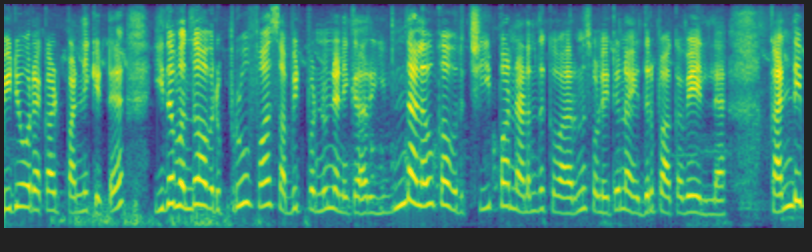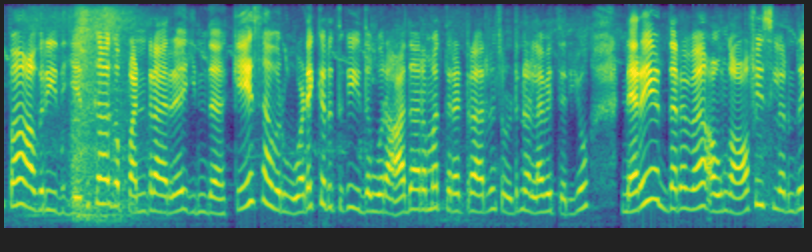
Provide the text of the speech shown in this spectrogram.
வீடியோ ரெக்கார்ட் பண்ணிக்கிட்டு இதை வந்து அவர் ப்ரூஃபாக சப்மிட் பண்ணணும்னு நினைக்கிறாரு. இந்த அளவுக்கு அவர் சீப்பாக நடந்துக்குவாருன்னு சொல்லிட்டு நான் எதிர்பார்க்கவே இல்லை. கண்டிப்பாக அவர் இது எதுக்காக பண்ணுறாரு இந்த கேஸ் அவர் உடைக்கிறதுக்கு இதை ஒரு ஆதாரமாக திரட்டுறாருன்னு சொல்லிட்டு நல்லாவே தெரியும். நிறைய தடவை அவங்க ஆஃபீஸ்லேருந்து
